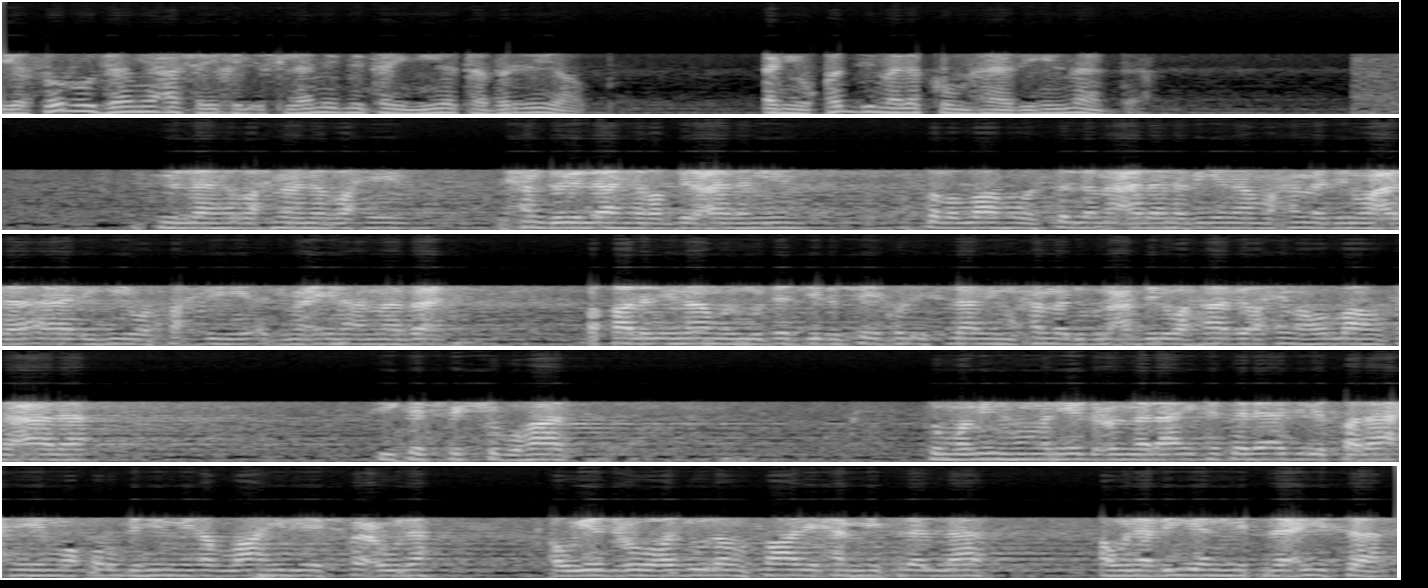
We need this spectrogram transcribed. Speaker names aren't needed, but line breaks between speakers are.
يسر جامع شيخ الإسلام ابن تيمية بالرياض أن يقدم لكم هذه المادة.
بسم الله الرحمن الرحيم. الحمد لله رب العالمين. وصلى الله وسلم على نبينا محمد وعلى آله وصحبه أجمعين. أما بعد فقال الإمام المجدد شيخ الإسلام محمد بن عبد الوهاب رحمه الله تعالى في كشف الشبهات ثم منهم من يدعو الملائكة لأجل صلاحهم وقربهم من الله ليشفعوا له أو يدعو رجلا صالحا مثل الله أو نبيا مثل عيسى.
